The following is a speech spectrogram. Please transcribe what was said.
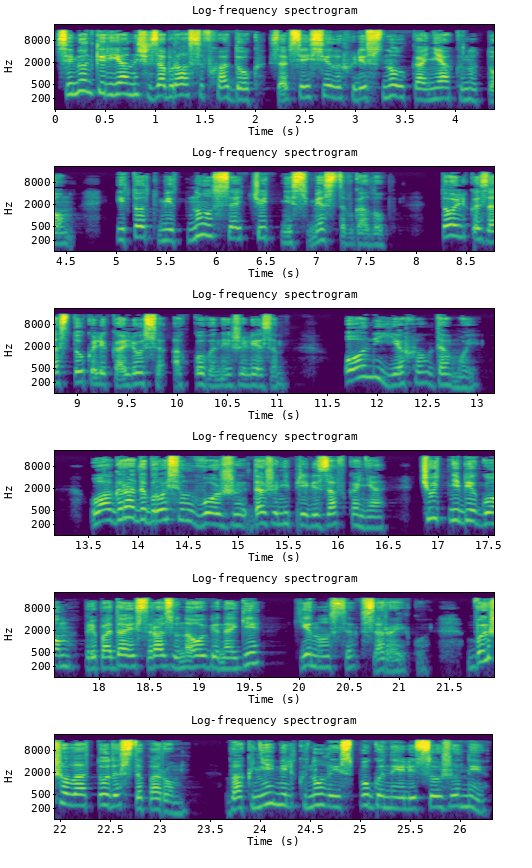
Семен Кирьяныч забрался в ходок, со всей силы хлестнул коня кнутом, и тот метнулся чуть не с места в галоп. Только застукали колеса, окованные железом. Он ехал домой. У ограды бросил вожжи, даже не привязав коня, Чуть не бегом, припадая сразу на обе ноги, кинулся в сарайку. Вышел оттуда с топором. В окне мелькнуло испуганное лицо жены.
